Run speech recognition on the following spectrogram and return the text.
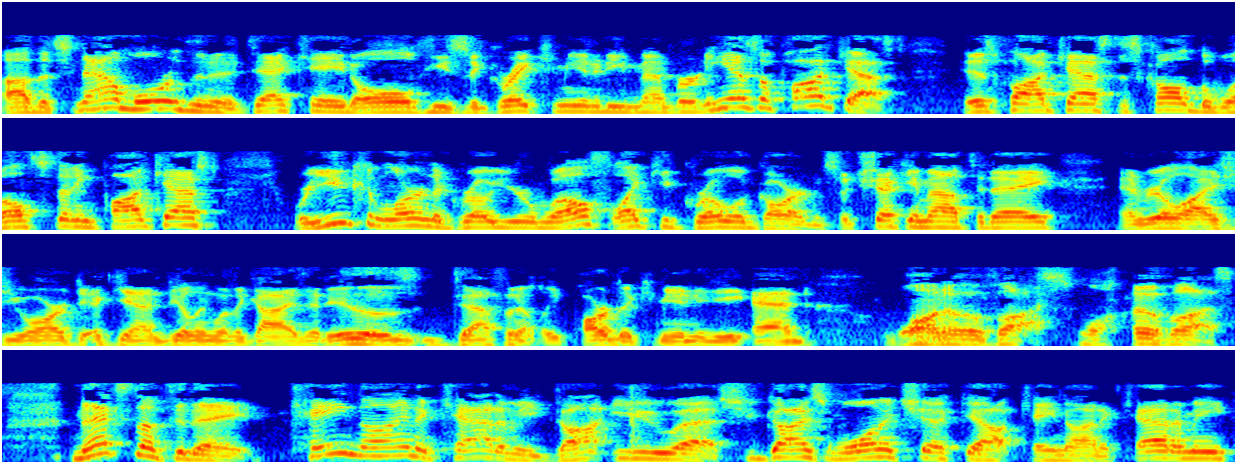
uh, that's now more than a decade old. He's a great community member and he has a podcast. His podcast is called the WealthSteading Podcast, where you can learn to grow your wealth like you grow a garden. So check him out today and realize you are, again, dealing with a guy that is definitely part of the community and one of us, one of us. Next up today, K9Academy.us. You guys want to check out K9 Academy,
